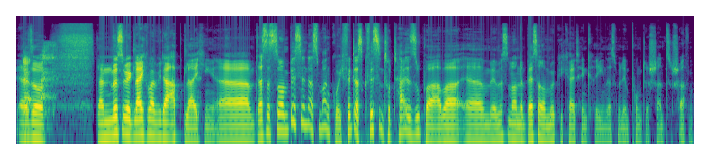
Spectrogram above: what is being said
Also, dann müssen wir gleich mal wieder abgleichen. Ähm, das ist so ein bisschen das Manko. Ich finde das Quizzen total super, aber ähm, wir müssen noch eine bessere Möglichkeit hinkriegen, das mit dem Punktestand zu schaffen.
